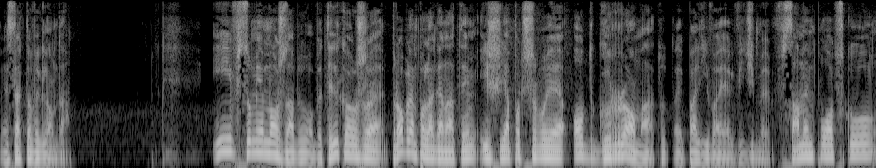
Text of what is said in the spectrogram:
Więc tak to wygląda. I w sumie można byłoby, tylko że problem polega na tym, iż ja potrzebuję od groma tutaj paliwa, jak widzimy. W samym Płocku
